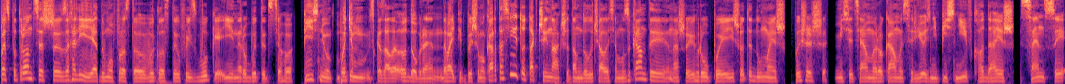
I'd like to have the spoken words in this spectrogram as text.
Пес Патрон, це ж взагалі я думав просто викласти у Фейсбук і не робити з цього пісню. Потім сказали: о, добре, давай підпишемо карта світу, так чи інакше. Там долучалися музиканти нашої групи. І що ти думаєш? Пишеш місяцями, роками серйозні пісні, вкладаєш сенси.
